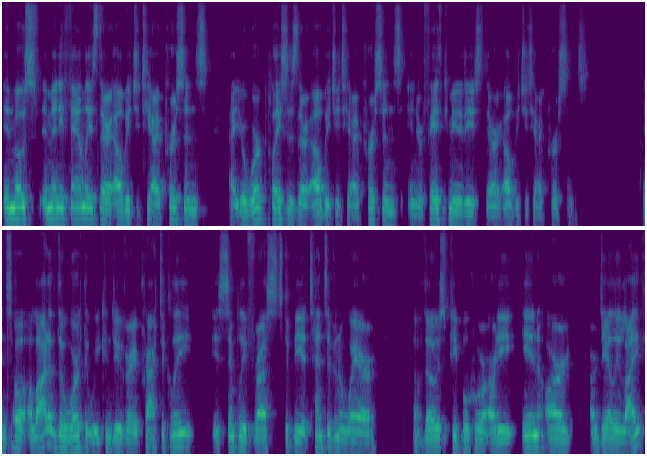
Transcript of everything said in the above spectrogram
in most in many families there are lbgti persons. At your workplaces there are lbgti persons. In your faith communities there are lbgti persons. And so a lot of the work that we can do very practically is simply for us to be attentive and aware of those people who are already in our our daily life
